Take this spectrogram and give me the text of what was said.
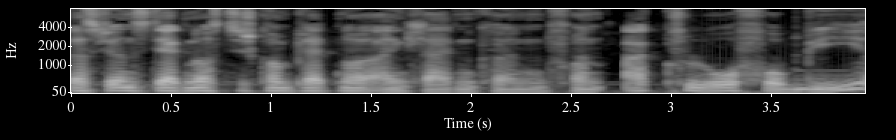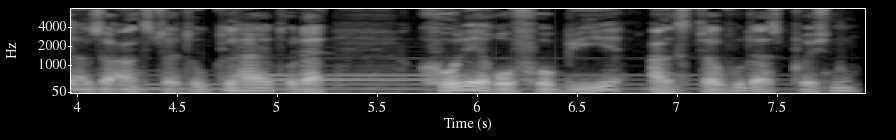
dass wir uns diagnostisch komplett neu einkleiden können. Von Aklophobie, also Angst vor Dunkelheit, oder Cholerophobie, Angst vor Wutausbrüchen,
